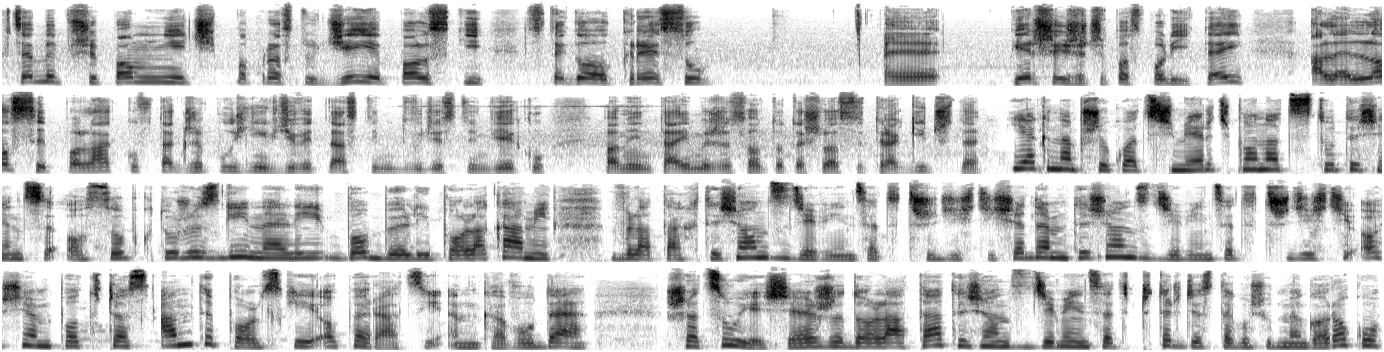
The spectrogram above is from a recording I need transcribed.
Chcemy przypomnieć po prostu dzieje Polski z tego okresu e, I Rzeczypospolitej, ale losy Polaków także później w XIX i XX wieku. Pamiętajmy, że są to też losy tragiczne. Jak na przykład śmierć ponad 100 tysięcy osób, którzy zginęli, bo byli Polakami w latach 1937-1938 podczas antypolskiej operacji NKWD. Szacuje się, że do lata 1947 roku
